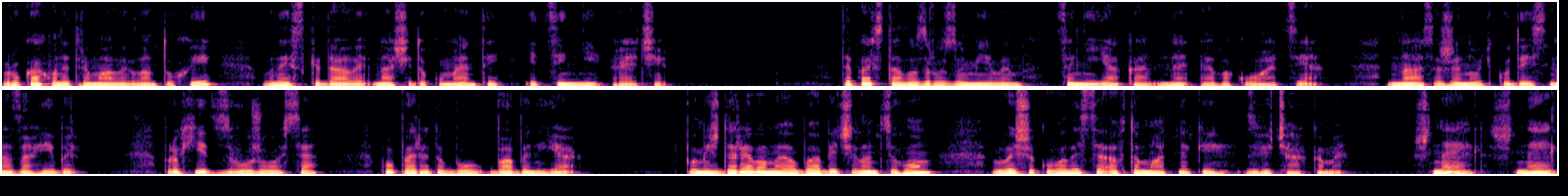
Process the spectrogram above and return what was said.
В руках вони тримали лантухи, вниз скидали наші документи і цінні речі. Тепер стало зрозумілим це ніяка не евакуація. Нас женуть кудись на загибель. Прохід звужувався, попереду був бабин яр. Поміж деревами обабіч ланцюгом вишикувалися автоматники з вівчарками. Schnell, schnell,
